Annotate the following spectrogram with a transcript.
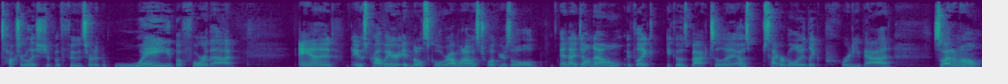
toxic relationship with food started way before that. And it was probably in middle school around when I was 12 years old. And I don't know if like it goes back to like, I was cyberbullied like pretty bad. So I don't know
